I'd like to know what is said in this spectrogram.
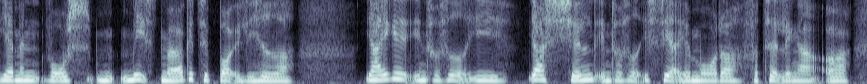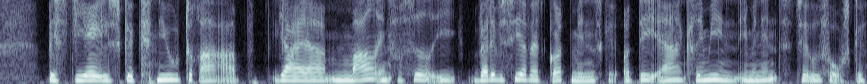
jamen, vores mest mørke tilbøjeligheder. Jeg er ikke interesseret i, jeg er sjældent interesseret i seriemorder, fortællinger og bestialske knivdrab. Jeg er meget interesseret i, hvad det vil sige at være et godt menneske, og det er krimien eminent til at udforske.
